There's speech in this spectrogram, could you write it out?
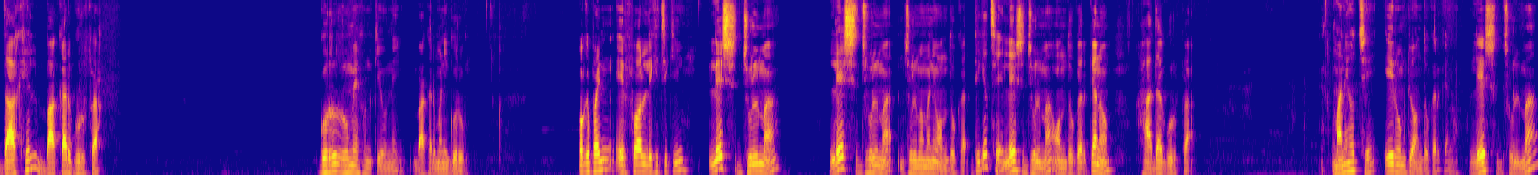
দাখিল, বাকার, গুরফা। গরুর রুমে এখন কেউ নেই, বাকার মানে গরু। ওকে ফাইন এর ফল লিখেছি কি? লেশ ঝুলমা লেশ ঝুলমা ঝুলমা মানে অন্ধকার, ঠিক আছে? লেশ ঝুলমা, অন্ধকার কেন? হাদা গুরফা। মানে হচ্ছে এই রুমটি অন্ধকার কেন? লেশ ঝুলমা,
